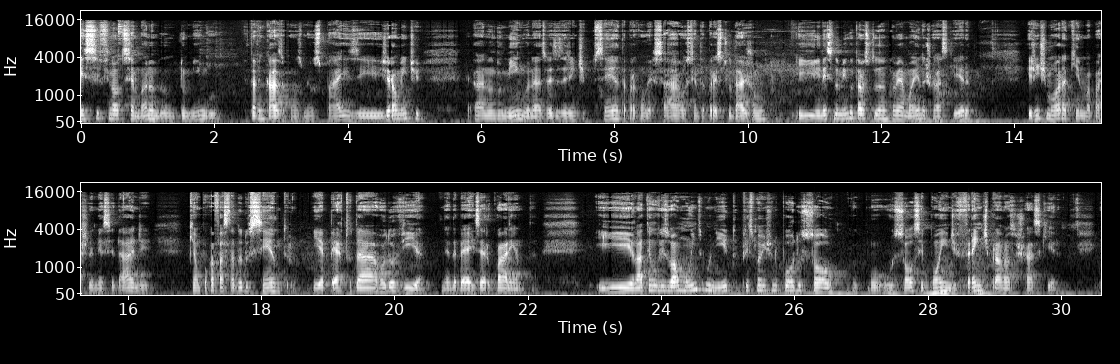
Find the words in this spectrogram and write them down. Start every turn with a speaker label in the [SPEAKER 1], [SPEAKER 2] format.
[SPEAKER 1] esse final de semana, do domingo, eu estava em casa com os meus pais e geralmente ah, no domingo, né, às vezes a gente senta para conversar ou senta para estudar junto. E nesse domingo eu estava estudando com a minha mãe na churrasqueira. E a gente mora aqui numa parte da minha cidade que é um pouco afastada do centro e é perto da rodovia, né, da BR-040. E lá tem um visual muito bonito, principalmente no pôr do sol. O, o sol se põe de frente para a nossa churrasqueira.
